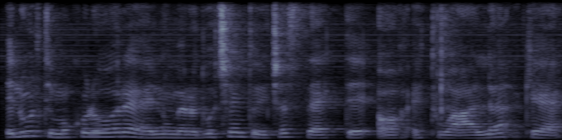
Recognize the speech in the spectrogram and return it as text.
E l'ultimo colore è il numero 217 Or Etoile che è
